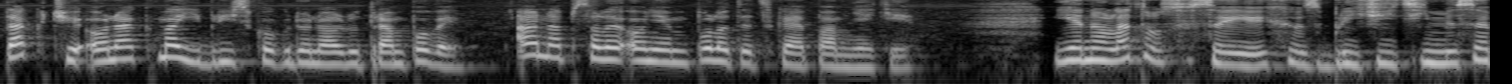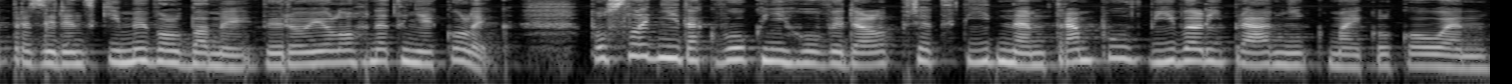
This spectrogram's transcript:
tak či onak mají blízko k Donaldu Trumpovi a napsali o něm politické paměti. Jen letos se jich s blížícími se prezidentskými volbami vyrojilo hned několik. Poslední takovou knihu vydal před týdnem Trumpův bývalý právník Michael Cohen.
